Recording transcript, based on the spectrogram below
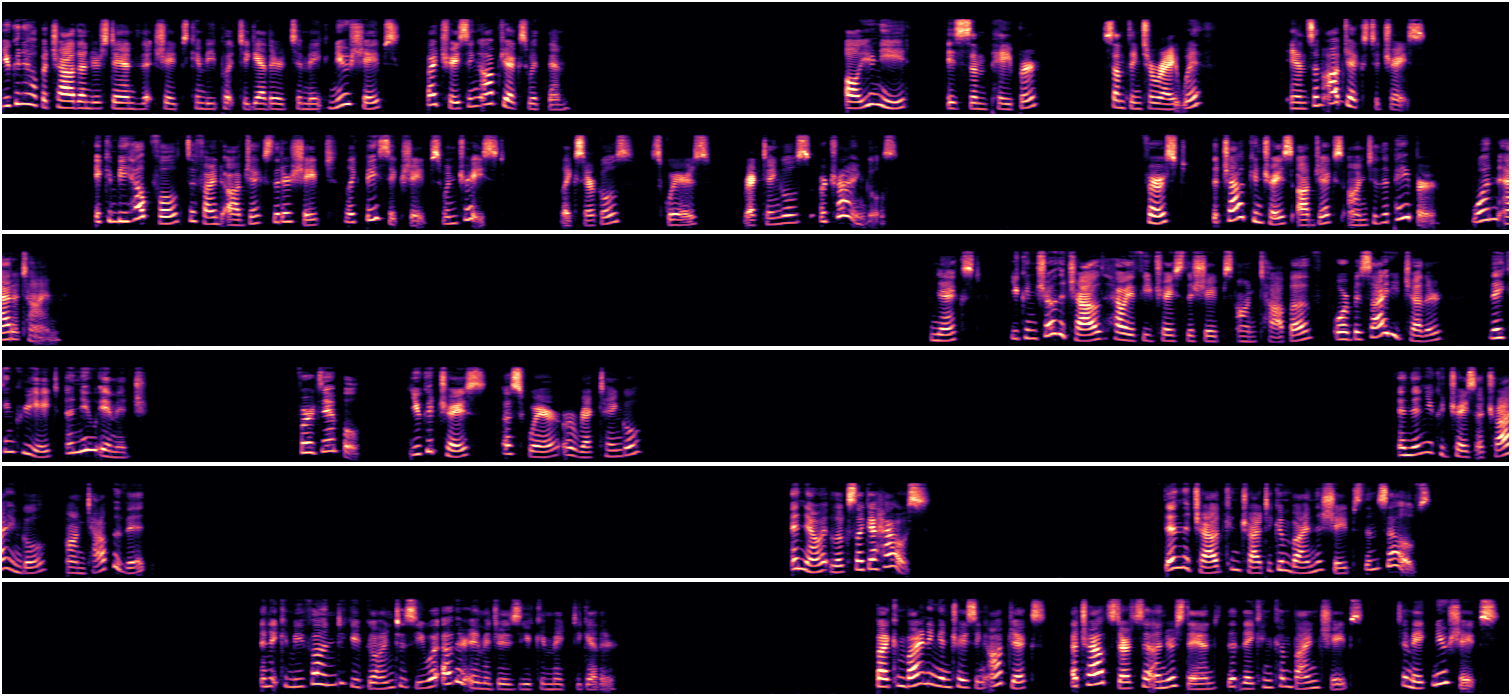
You can help a child understand that shapes can be put together to make new shapes by tracing objects with them. All you need is some paper, something to write with, and some objects to trace. It can be helpful to find objects that are shaped like basic shapes when traced, like circles, squares, rectangles, or triangles. First, the child can trace objects onto the paper, one at a time. Next, you can show the child how if you trace the shapes on top of or beside each other, they can create a new image. For example, you could trace a square or rectangle and then you could trace a triangle on top of it. And now it looks like a house. Then the child can try to combine the shapes themselves. And it can be fun to keep going to see what other images you can make together. By combining and tracing objects, a child starts to understand that they can combine shapes to make new shapes.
